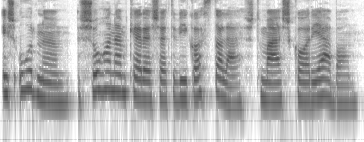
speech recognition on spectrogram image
És úrnőm soha nem keresett vigasztalást más karjában?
